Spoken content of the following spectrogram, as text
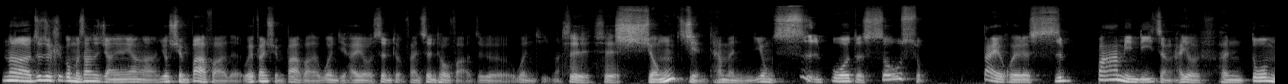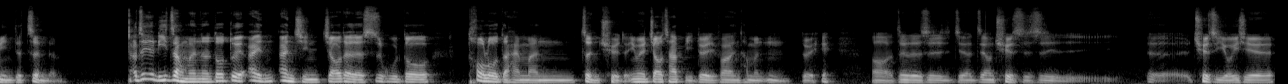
那这就跟我们上次讲的一样啊，有选罢法的违反选罢法的问题，还有渗透反渗透法这个问题嘛。是是，熊检他们用四波的搜索带回了十八名里长，还有很多名的证人。那、啊、这些里长们呢，都对案案情交代的似乎都透露的还蛮正确的，因为交叉比对发现他们嗯对哦，真的是这样这样确实是呃确实有一些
